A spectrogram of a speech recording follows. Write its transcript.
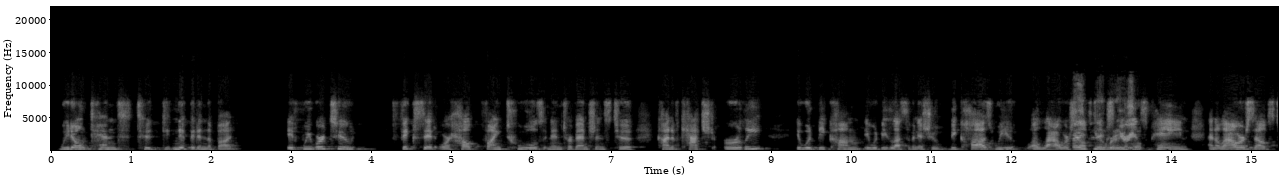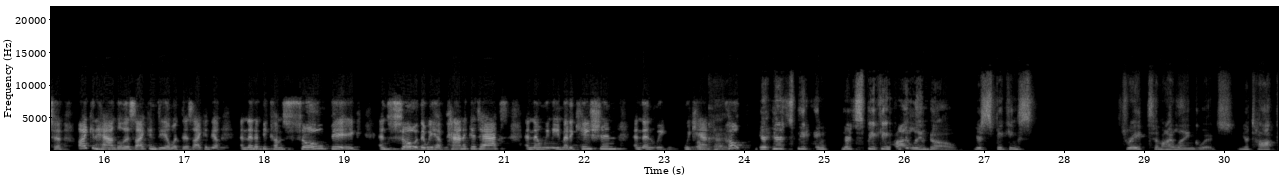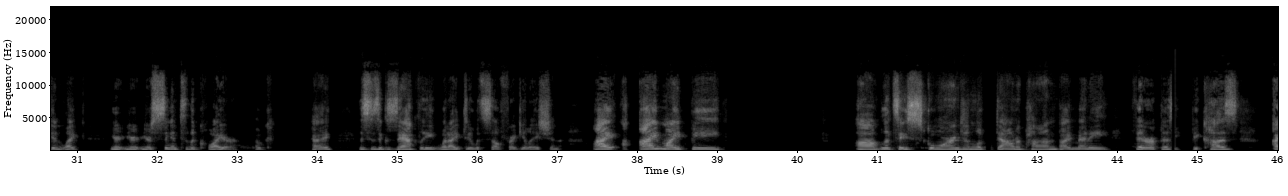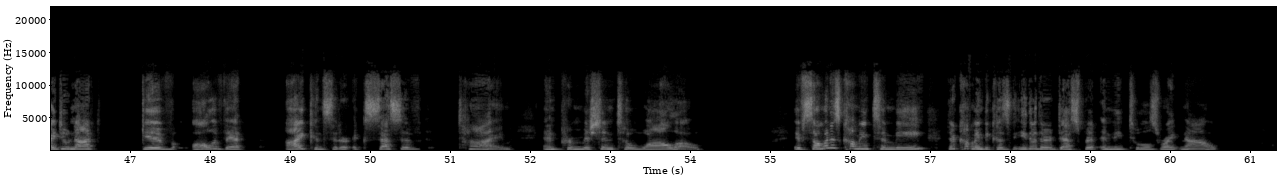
we don't tend to nip it in the bud? If we were to fix it or help find tools and interventions to kind of catch early, it would become it would be less of an issue because we allow ourselves you, to experience Rachel. pain and allow ourselves to i can handle this i can deal with this i can deal and then it becomes so big and so that we have panic attacks and then we need medication and then we we can't Okay. cope You're, you're speaking. You're speaking my lingo. You're speaking straight to my language. You're talking like you're you're you're singing to the choir. Okay. Okay. This is exactly what I do with self-regulation. I I might be, um, let's say, scorned and looked down upon by many therapists because I do not give all of that I consider excessive time and permission to wallow. If someone is coming to me, they're coming because either they're desperate and need tools right now,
